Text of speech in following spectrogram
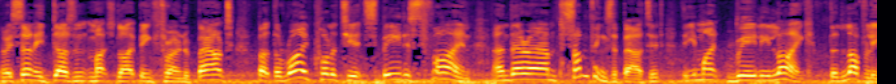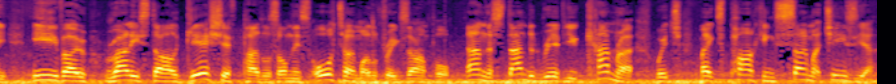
Now, it's certainly doesn't much like being thrown about, but the ride quality at speed is fine, and there are um, some things about it that you might really like. The lovely Evo rally style gear shift paddles on this auto model, for example, and the standard rear view camera, which makes parking so much easier.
